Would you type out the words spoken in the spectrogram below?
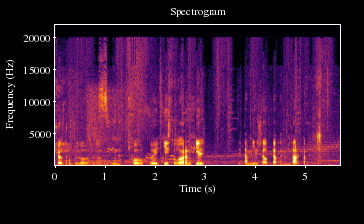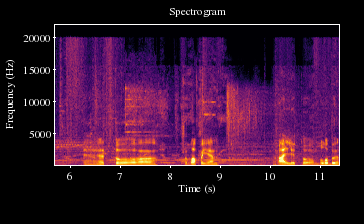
що зробив, е, був би якийсь Лорен Фільд і там інша оця легендарка. е, то що бафає раллі, то було б,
